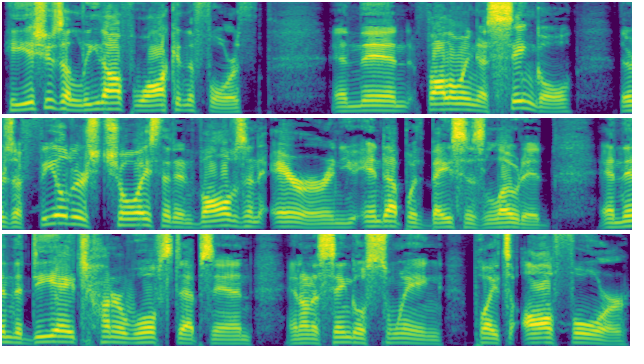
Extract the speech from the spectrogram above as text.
He issues a leadoff walk in the 4th and then following a single there's a fielder's choice that involves an error and you end up with bases loaded. And then the DH Hunter Wolfe steps in and on a single swing plates all four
